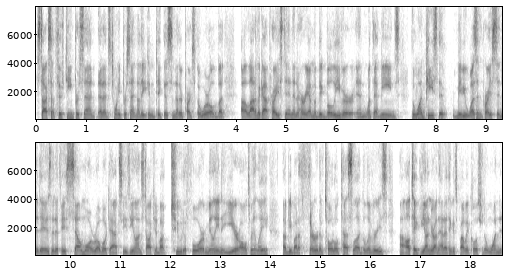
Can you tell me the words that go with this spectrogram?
stocks up 15%, that adds 20%. Now they can take this in other parts of the world, but a lot of it got priced in in a hurry. I'm a big believer in what that means. The one piece that maybe wasn't priced in today is that if they sell more robo taxis, Elon's talking about 2 to 4 million a year ultimately. That'd be about a third of total Tesla deliveries. Uh, I'll take the under on that. I think it's probably closer to 1 to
